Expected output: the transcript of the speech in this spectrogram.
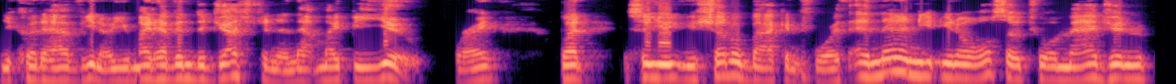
you could have, you know, you might have indigestion and that might be you, right? But so you, you shuttle back and forth. And then, you know, also to imagine,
